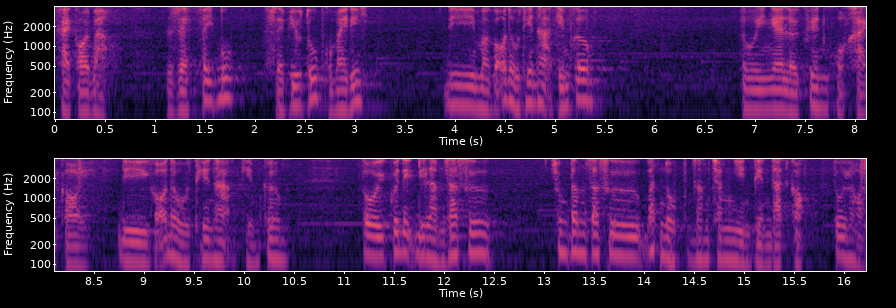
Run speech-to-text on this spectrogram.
Khải coi bảo Dẹp Facebook, dẹp YouTube của mày đi Đi mà gõ đầu thiên hạ kiếm cơm Tôi nghe lời khuyên của Khải Còi đi gõ đầu thiên hạ kiếm cơm. Tôi quyết định đi làm gia sư. Trung tâm gia sư bắt nộp 500.000 tiền đặt cọc. Tôi hỏi,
